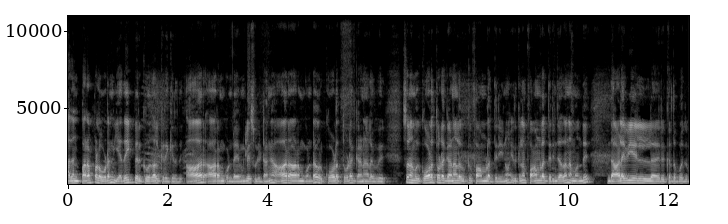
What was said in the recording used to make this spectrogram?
அதன் பரப்பளவுடன் எதை பெருக்குவதால் கிடைக்கிறது? ஆர் ஆரம் கொண்ட இவங்களே சொல்லிட்டாங்க. ஆர் ஆரம் கொண்ட ஒரு கோலத்தோட கன அளவு. ஸோ நமக்கு கோலத்தோட கன அளவுக்கு ஃபார்முலா தெரியணும். இதுக்கெல்லாம் ஃபார்முலா தெரிஞ்சால் தான் நம்ம வந்து இந்த அளவியலில் இருக்கிறத பற்றி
